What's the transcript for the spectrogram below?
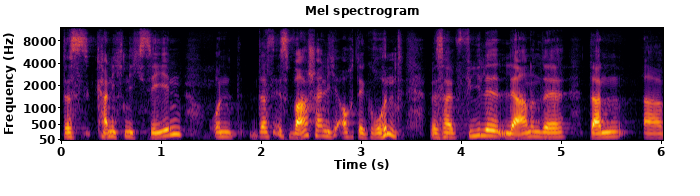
das kann ich nicht sehen. Und das ist wahrscheinlich auch der Grund, weshalb viele Lernende dann, äh,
